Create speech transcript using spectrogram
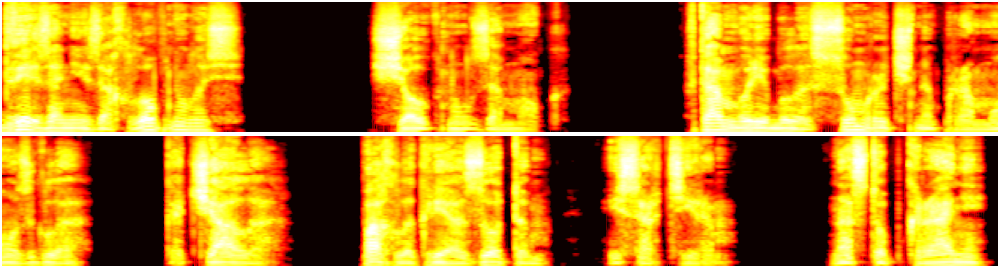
Дверь за ней захлопнулась, щелкнул замок. В тамбуре было сумрачно, промозгло, качало, пахло криозотом и сортиром. На стоп-кране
